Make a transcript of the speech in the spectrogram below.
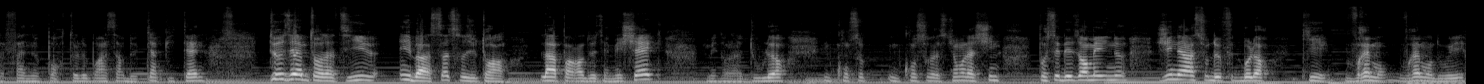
euh, Fan porte le brassard de capitaine. Deuxième tentative, et bah ça se résultera là par un deuxième échec. Mais dans la douleur, une, une consolation, la Chine possède désormais une génération de footballeurs qui est vraiment, vraiment douée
